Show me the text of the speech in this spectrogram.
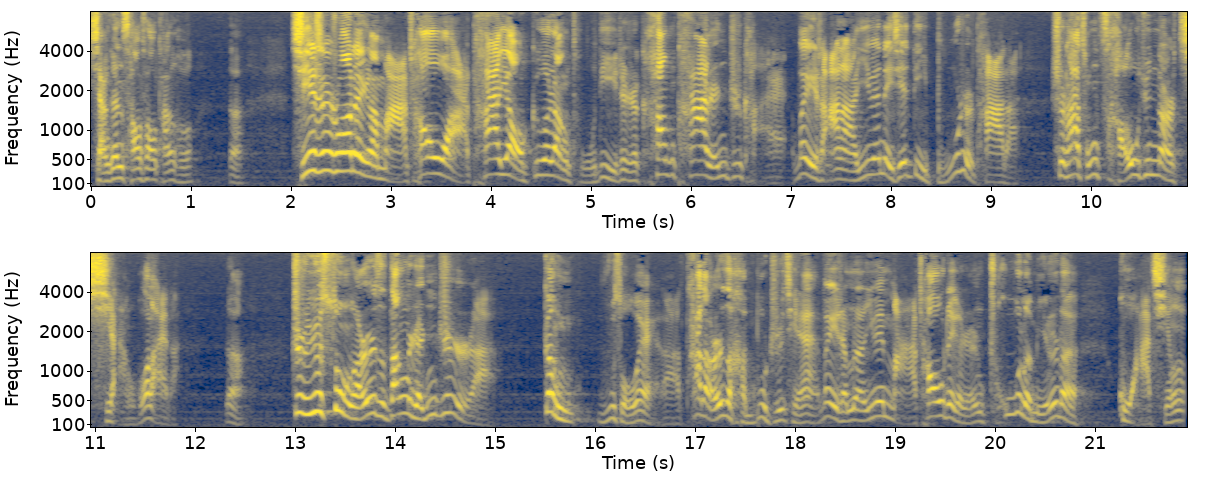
想跟曹操谈和，其实说这个马超啊，他要割让土地，这是慷他人之慨为啥呢？因为那些地不是他的，是他从曹军那儿抢过来的，啊。至于送儿子当人质啊，更无所谓啊。他的儿子很不值钱，为什么呢？因为马超这个人出了名的寡情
